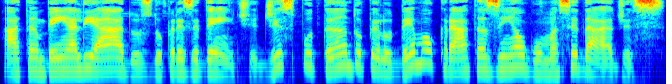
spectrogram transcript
Há também aliados do presidente disputando pelo Democratas em algumas cidades.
